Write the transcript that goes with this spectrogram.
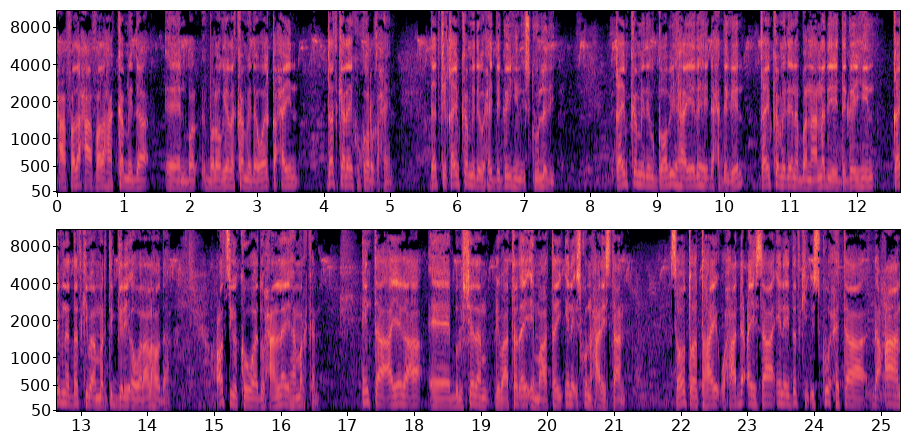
xaafada xaafadaha ka mida baloogyada ka mida way qaxayn dad kale ku korqaxeen dadkii qayb ka mida waxay degan yihiin iskuulladii. Qayb ka mida goobihii hay'adahay dhex degeen qayb ka midana bannaanadii ay degan yihiin qaybna dadkii baa martigeliyay oo walaalahood ah codsiga koowaad waxaan leeyahay markan intaa ayaga ah ee bulshadan dhibaatada ay imaatay inay isku naxariistaan sababtoo tahay waxaa dhacaysaa inay dadkii isku xitaa dhacaan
